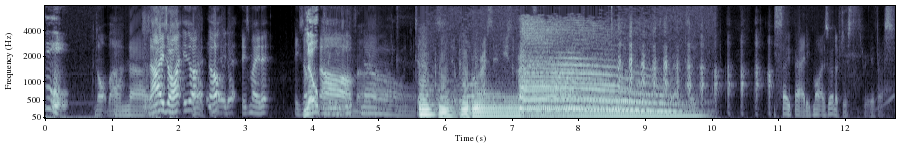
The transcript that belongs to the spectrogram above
Not that. Oh, no. No, he's alright. He's alright. Yeah, he's oh, made it. he's made it. He's Nope. Oh, no. no. A little bit more aggressive. Use the. He's so bad, he might as well have just three of us.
